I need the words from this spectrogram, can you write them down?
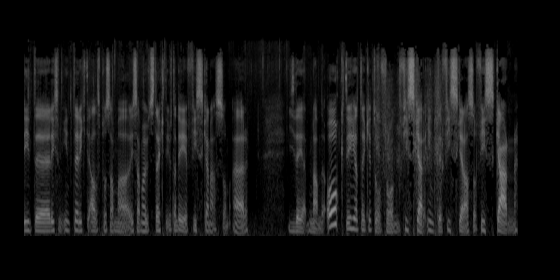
det är inte, liksom, inte riktigt alls på samma, i samma utsträckning, utan det är fiskarna som är i det namnet. Och det är helt enkelt då från fiskar, inte fiskar, alltså fiskarn.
